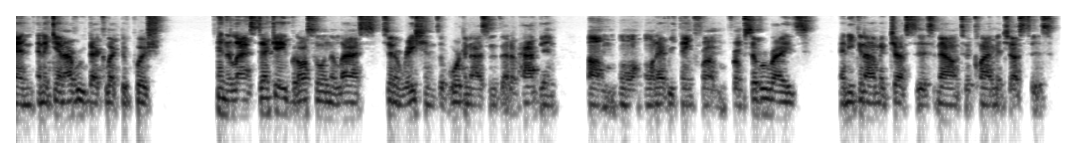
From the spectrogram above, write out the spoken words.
And and again, I root that collective push in the last decade, but also in the last generations of organizings that have happened um, on, on everything from from civil rights and economic justice now to climate justice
